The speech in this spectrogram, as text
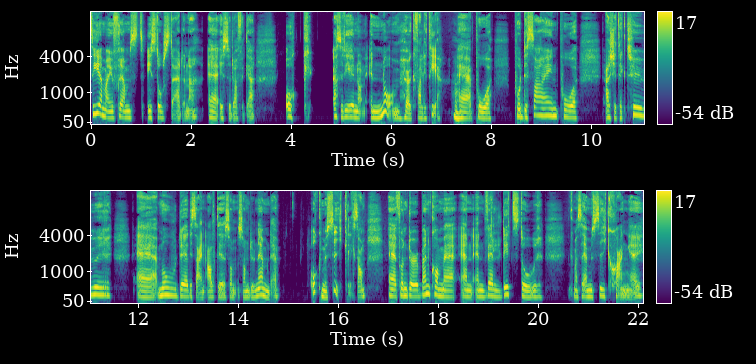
ser man ju främst i storstäderna eh, i Sydafrika. Och alltså det är en enorm hög kvalitet mm. Eh, på, på design, på arkitektur, eh, mode, design, allt det som, som du nämnde och musik. Liksom. Eh, från Durban kommer en, en väldigt stor kan man säga, musikgenre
